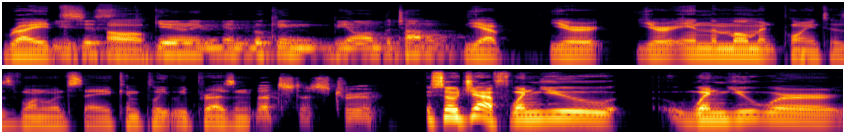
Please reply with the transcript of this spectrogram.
right. You're just oh, gearing and looking beyond the tunnel. yep. You're you're in the moment point, as one would say, completely present. that's that's true. So Jeff, when you when you were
